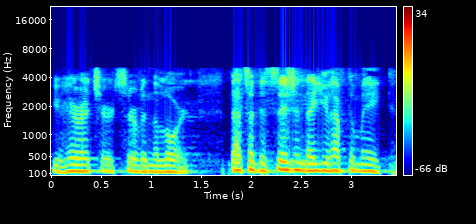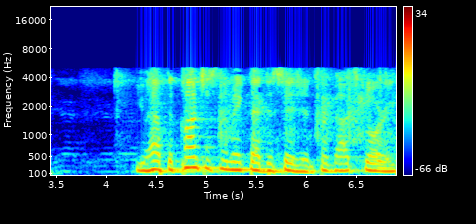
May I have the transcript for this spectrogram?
you're here at church serving the Lord. That's a decision that you have to make. You have to consciously make that decision for God's glory.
